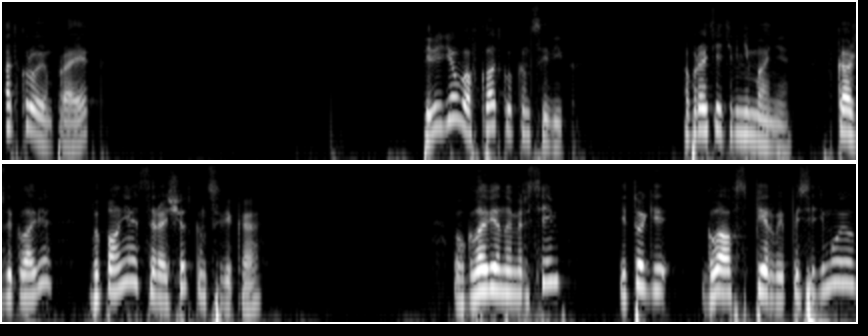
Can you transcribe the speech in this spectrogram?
Откроем проект. Перейдем во вкладку «Концевик». Обратите внимание, в каждой главе выполняется расчет концевика. В главе номер 7 итоги глав с 1 по 7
